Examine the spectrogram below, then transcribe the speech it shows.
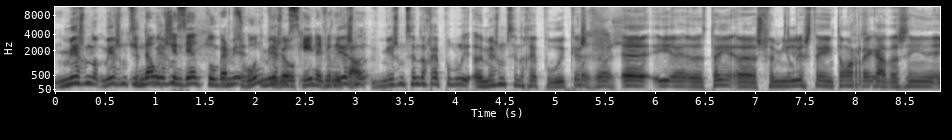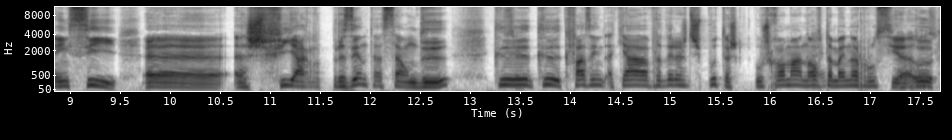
mesmo, mesmo E não mesmo, descendente de Humberto II, que viveu aqui na Vila mesmo, Itália? Mesmo sendo, república, mesmo sendo repúblicas, uh, uh, tem, as famílias têm então arregadas em, em, si uh, a chefia, a representação de que, que, que, fazem que há verdadeiras disputas. Os Romanov okay. também na Rússia. Na, Rússia.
